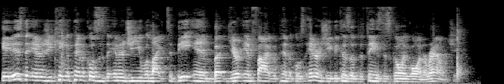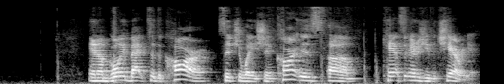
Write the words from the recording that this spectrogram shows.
it is the energy. King of Pentacles is the energy you would like to be in, but you're in Five of Pentacles energy because of the things that's going on around you. And I'm going back to the car situation. Car is um, Cancer energy, the chariot,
